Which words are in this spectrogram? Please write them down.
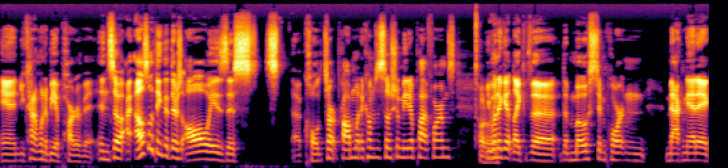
and you kind of want to be a part of it. And so I also think that there's always this uh, cold start problem when it comes to social media platforms. Totally. You want to get like the the most important magnetic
